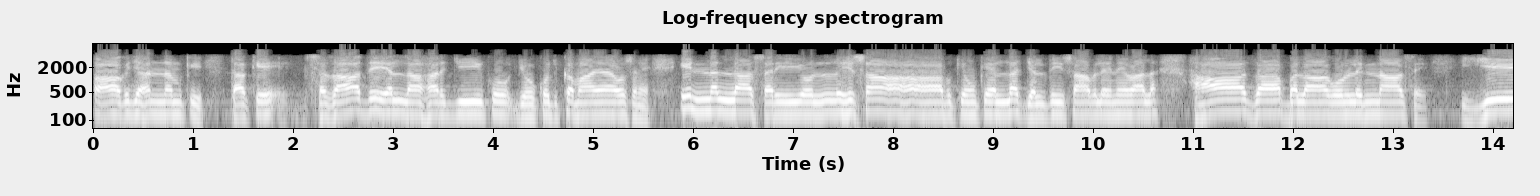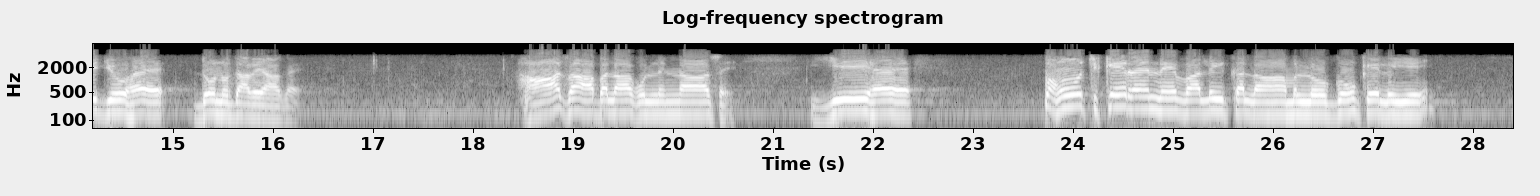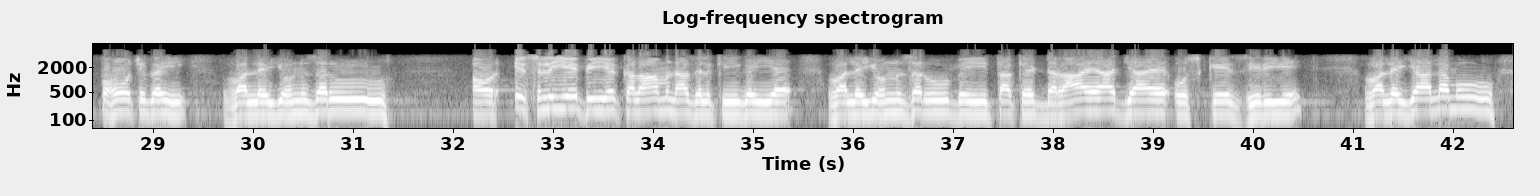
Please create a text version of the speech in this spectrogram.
آگ جہنم کی، تاکہ سزا دے اللہ ہر جی کو، جو کچھ کمایا ہے اس نے۔ ان اللہ سری الحساب، کیونکہ اللہ جلدی حساب لینے والا ہاضا بلاغ الناس سے یہ جو ہے، دونوں دعوے آ گئے۔ ہاضا بلاغ الناس سے یہ ہے پہنچ کے رہنے والی کلام لوگوں کے لیے پہنچ گئی والے یون ضرور۔ اور اس لیے بھی یہ کلام نازل کی گئی ہے والے یون ضرور بھی تاکہ ڈرایا جائے اس کے ذریعے۔ والے یا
